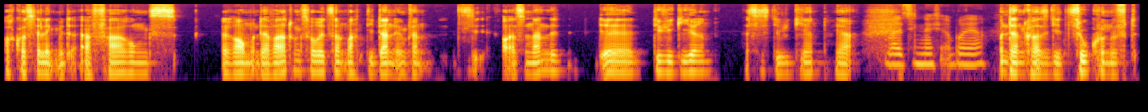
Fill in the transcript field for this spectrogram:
auch Kostelek mit Erfahrungsraum und Erwartungshorizont macht, die dann irgendwann auseinander äh, divigieren. Was ist divigieren? Ja. weiß ich nicht, aber ja. Und dann quasi die Zukunft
